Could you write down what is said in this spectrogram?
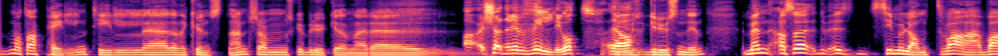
måte, appellen til uh, denne kunstneren som skulle bruke den der uh, skjønner det veldig godt. Ja. grus, grusen din. Men altså, eh, simulant, hva er, hva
